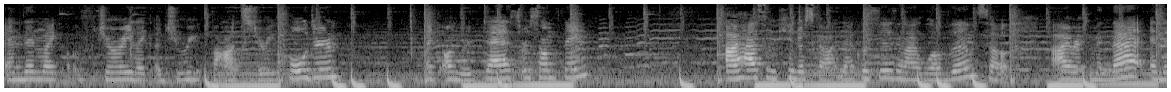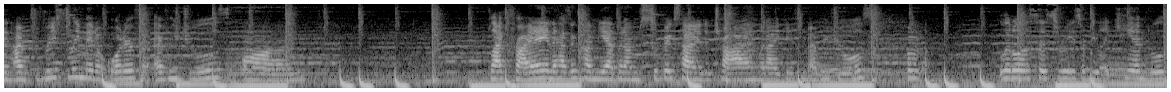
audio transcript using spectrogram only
And then like jewelry, like a jewelry box, jewelry holder like on your desk or something. I have some Kendra Scott necklaces and I love them, so I recommend that. And then I've recently made an order for Evry Jewels on Black Friday and it hasn't come yet, but I'm super excited to try what I get from Evry Jewels. Um, little accessories would be like candles.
